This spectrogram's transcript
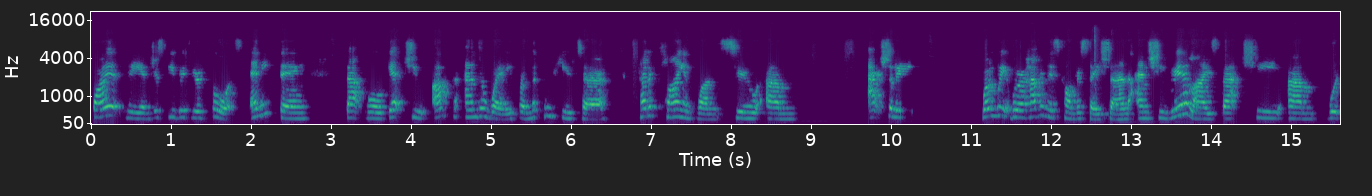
quietly and just be with your thoughts. Anything that will get you up and away from the computer. I had a client once who um, actually when we, we, were having this conversation and she realized that she um, would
